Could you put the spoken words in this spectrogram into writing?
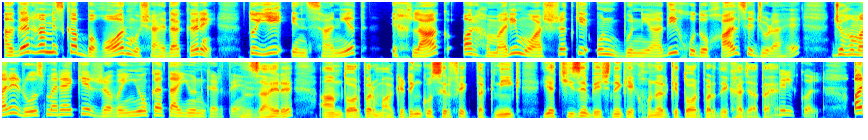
اگر ہم اس کا بغور مشاہدہ کریں تو یہ انسانیت اخلاق اور ہماری معاشرت کے ان بنیادی خود و خال سے جڑا ہے جو ہمارے روزمرہ کے رویوں کا تعین کرتے ہیں۔ ظاہر ہے عام طور پر مارکیٹنگ کو صرف ایک تکنیک یا چیزیں بیچنے کے ایک ہنر کے طور پر دیکھا جاتا ہے۔ بالکل۔ اور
